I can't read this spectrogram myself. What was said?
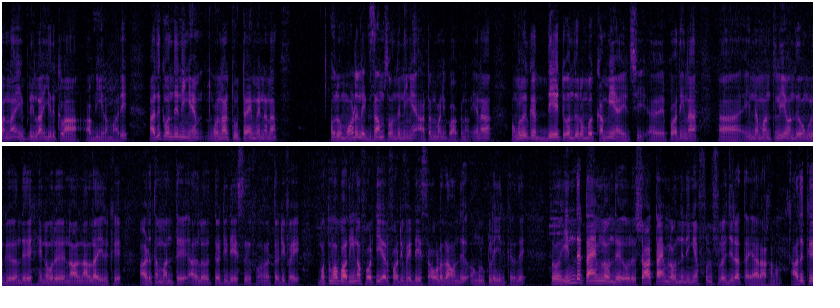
பண்ணால் இப்படிலாம் இருக்கலாம் அப்படிங்கிற மாதிரி. அதுக்கு வந்து நீங்கள் ஒன் ஆர் டூ டைம் என்னென்னா ஒரு மாடல் எக்ஸாம்ஸ் வந்து நீங்கள் அட்டன் பண்ணி பார்க்கணும். ஏன்னா உங்களுக்கு டேட் வந்து ரொம்ப கம்மி ஆயிடுச்சு இப்போ பார்த்தீங்கன்னா இந்த மந்த்லேயும் வந்து உங்களுக்கு வந்து இன்னும் ஒரு நாலு நாள் தான் இருக்குது அடுத்த மந்த்து அதில் தேர்ட்டி டேஸு தேர்ட்டி ஃபைவ் மொத்தமாக பார்த்தீங்கன்னா forty or forty five days அவ்வளோதான் வந்து உங்களுக்குள்ளே இருக்கிறது ஸோ இந்த டைமில் வந்து ஒரு ஷார்ட் டைமில் வந்து நீங்கள் ஃபுல் ஃப்ளெஜாக தயாராகணும். அதுக்கு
